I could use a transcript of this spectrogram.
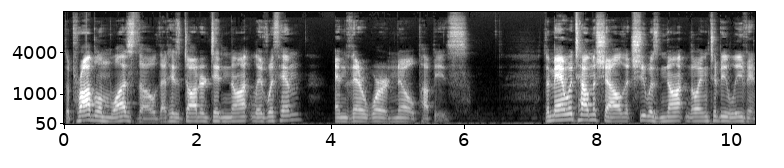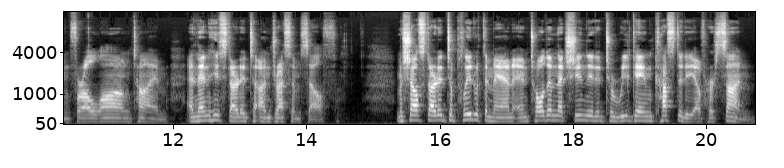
The problem was, though, that his daughter did not live with him, and there were no puppies. The man would tell Michelle that she was not going to be leaving for a long time, and then he started to undress himself. Michelle started to plead with the man and told him that she needed to regain custody of her son.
